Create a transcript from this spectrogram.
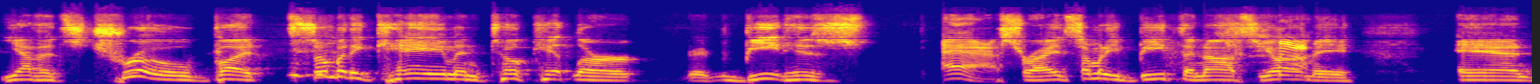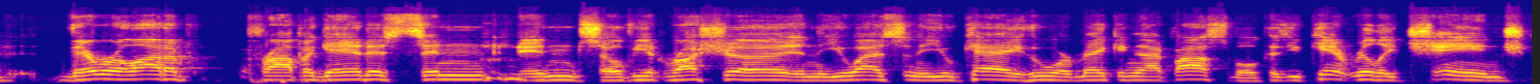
yeah, that's true, but somebody came and took Hitler, beat his ass, right? Somebody beat the Nazi army, and there were a lot of propagandists in in Soviet Russia, in the U.S. and the U.K. who were making that possible because you can't really change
